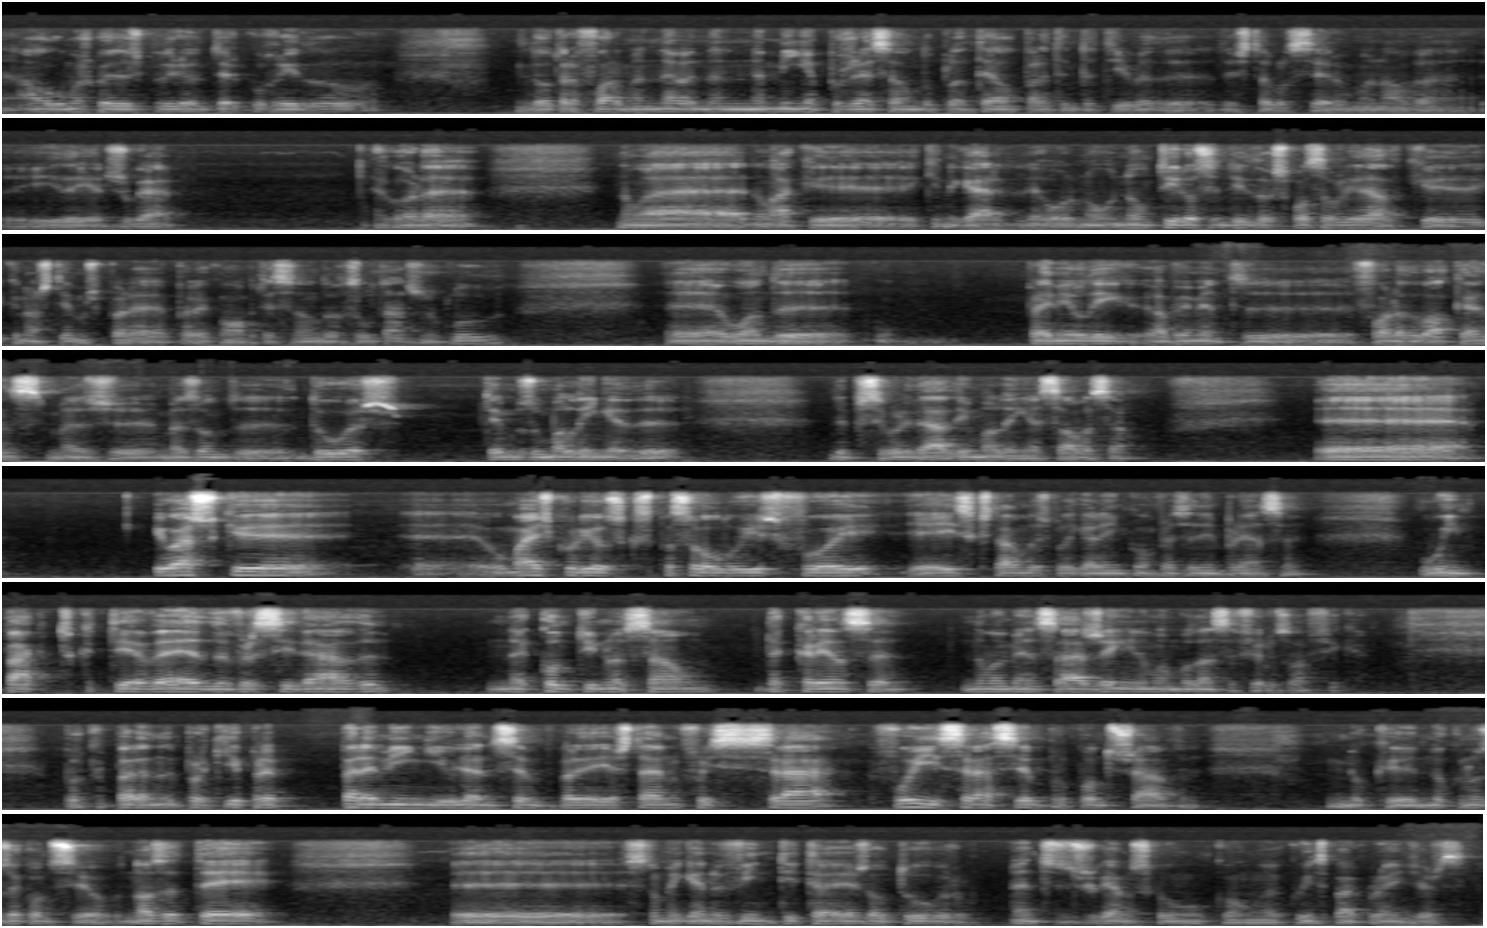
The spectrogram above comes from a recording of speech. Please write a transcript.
algumas coisas poderiam ter corrido de outra forma na, na, na minha projeção do plantel para a tentativa de, de estabelecer uma nova ideia de jogar. Agora, não há, não há que, que negar, ou não, não tira o sentido da responsabilidade que, que nós temos para, para com a obtenção de resultados no clube, uh, onde Premier League, obviamente fora do alcance, mas, mas onde duas temos uma linha de, de possibilidade e uma linha de salvação. Eu acho que o mais curioso que se passou Luís foi, e é isso que estávamos a explicar em conferência de imprensa, o impacto que teve a adversidade na continuação da crença numa mensagem e numa mudança filosófica. Porque para, porque para, para mim, e olhando sempre para este ano, foi, será, foi e será sempre o ponto-chave no que, no que nos aconteceu. Nós até, eh, se não me engano, 23 de outubro, antes de jogarmos com, com a Queen's Park Rangers,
